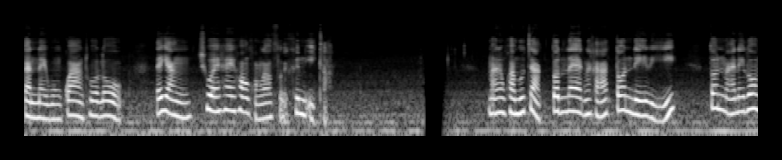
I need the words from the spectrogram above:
กันในวงกว้างทั่วโลก และยังช่วยให้ห้องของเราสวยขึ้นอีกค่ะ มาทำความรู้จักต้นแรกนะคะ ต้นเดหลีต้นไม้ในร่ม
